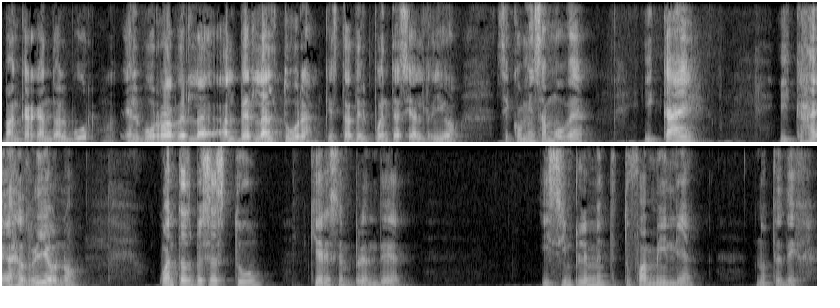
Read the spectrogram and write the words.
van cargando al burro. El burro al ver, la, altura que está del puente hacia el río, se comienza a mover y cae. Y cae al río, ¿no? ¿Cuántas veces tú quieres emprender y simplemente tu familia no te deja?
